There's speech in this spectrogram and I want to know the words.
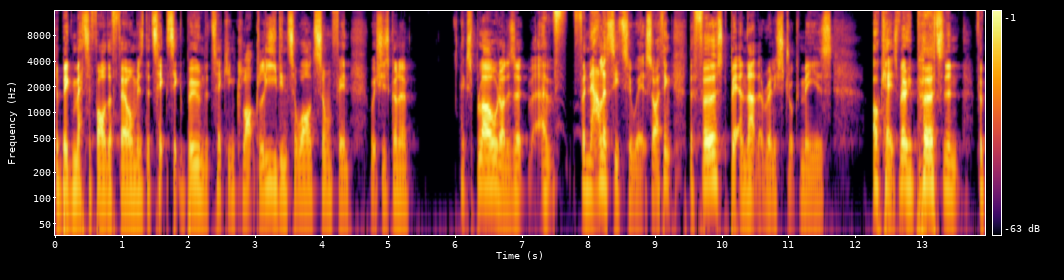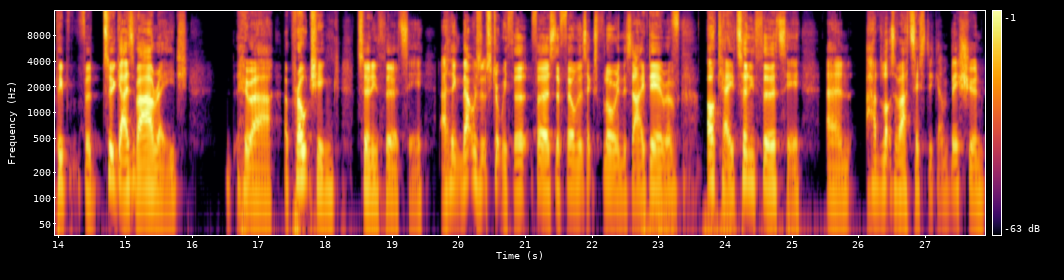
the big metaphor of the film is the tick tick boom, the ticking clock leading towards something which is going to explode or there's a, a finality to it. So I think the first bit and that that really struck me is okay, it's very pertinent for people for two guys of our age who are approaching turning 30. I think that was what struck me th- first the film that's exploring this idea of okay, turning 30 and had lots of artistic ambition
